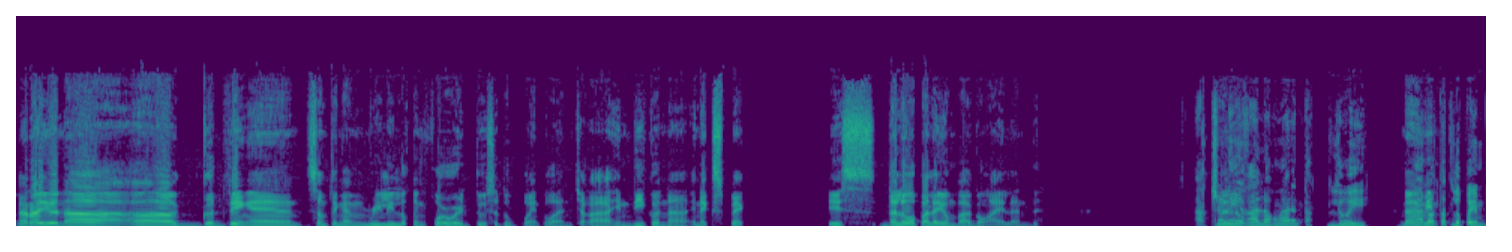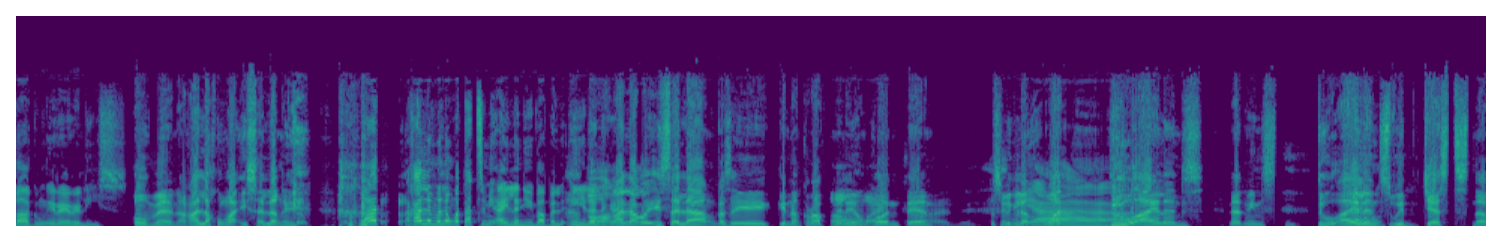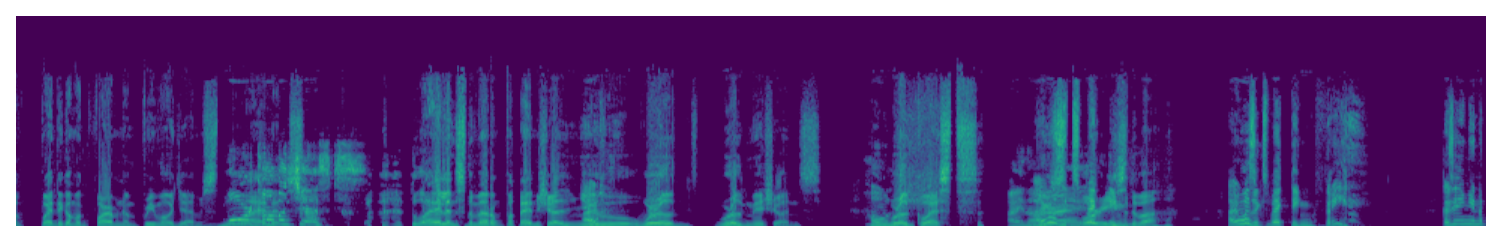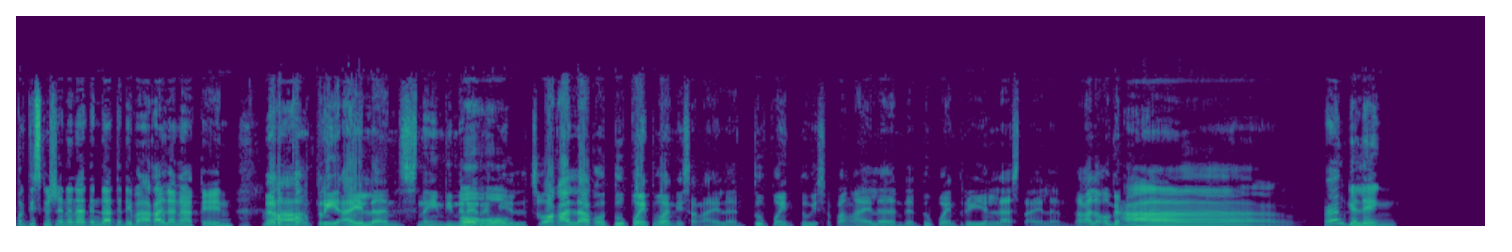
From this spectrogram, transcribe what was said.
Pero yun, uh, uh, good thing and something I'm really looking forward to sa 2.1 tsaka hindi ko na in-expect is dalawa pala yung bagong island. Actually, Dalawa. akala ko nga rin tatlo eh. No, I ano, mean, tatlo pa yung bagong i-release. oh man, akala ko nga isa lang eh. What? Akala mo lang Watatsumi Island yung ibabalik, yung ilalagay? akala ko isa lang kasi kinakrop nila Oh yung content. God. Tapos biglang, Yeah. what? Two islands? That means two islands with chests na pwede ka mag-farm ng Primo Gems. Two More common islands, chests. two islands na merong potential new world world missions, Holy world quests, I know, I was right? expecting- stories, di ba? I was expecting three. Kasi yun yung napag-discussion na natin dati, di ba? Akala natin, Meron Ah. pang three islands na hindi nire-reveal. So akala ko 2.1 isang island, 2.2 isa pang island, then 2.3 yung last island. Akala ko ganun. ah, pero ang galing.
